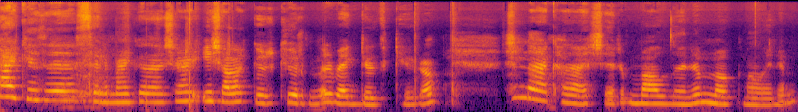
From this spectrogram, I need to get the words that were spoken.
Herkese selam arkadaşlar. İnşallah gözüküyorumdur ve gözüküyorum. Şimdi arkadaşlarım, ballarım, lokmalarım.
